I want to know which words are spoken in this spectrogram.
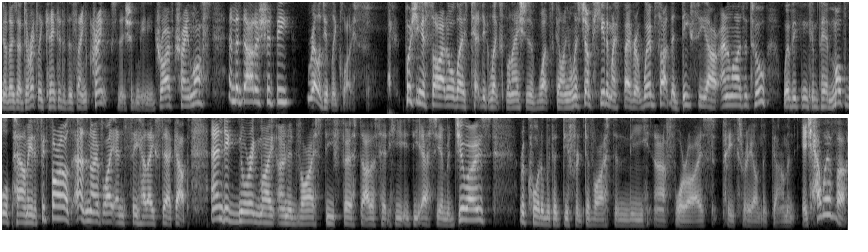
Now those are directly connected to the same crank, so there shouldn't be any drivetrain loss, and the data should be relatively close. Pushing aside all those technical explanations of what's going on, let's jump here to my favorite website, the DCR Analyzer tool, where we can compare multiple power meter fit files as an overlay and see how they stack up. And ignoring my own advice, the first data set here is the Assioma Duos, recorded with a different device than the uh, 4iiii P3 on the Garmin Edge. However,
